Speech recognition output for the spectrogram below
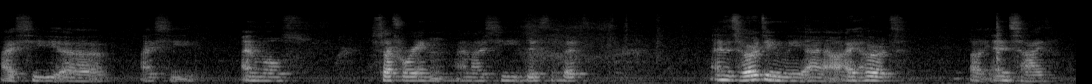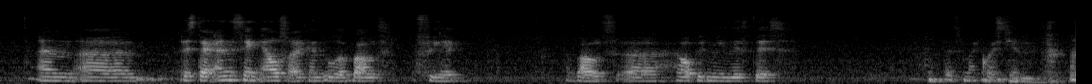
I see, uh, I see animals suffering and I see this and that. And it's hurting me, I, I hurt uh, inside. And uh, is there anything else I can do about feeling? About uh, helping me with this? That's my question. Yeah,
